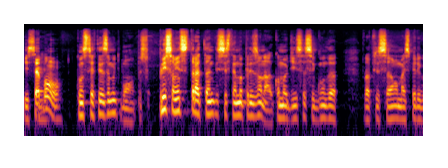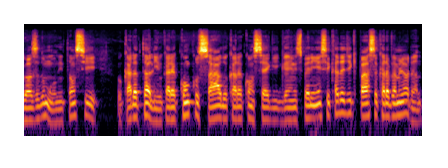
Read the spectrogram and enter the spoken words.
Isso é, É. bom. Com certeza é muito bom, principalmente se tratando de sistema prisional. Como eu disse, a segunda profissão mais perigosa do mundo. Então, se o cara está ali, o cara é concursado, o cara consegue ganhar experiência e cada dia que passa o cara vai melhorando.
